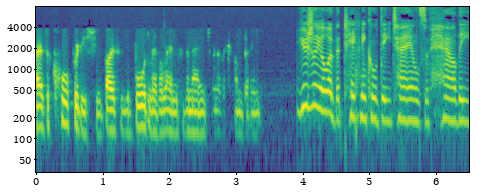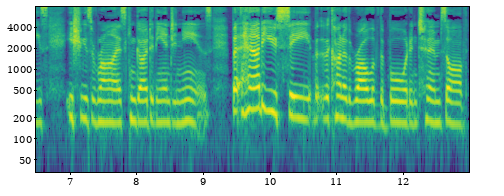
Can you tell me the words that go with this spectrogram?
as a corporate issue, both at the board level and for the management of the company. Usually, a lot of the technical details of how these issues arise can go to the engineers. But how do you see the, the kind of the role of the board in terms of,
